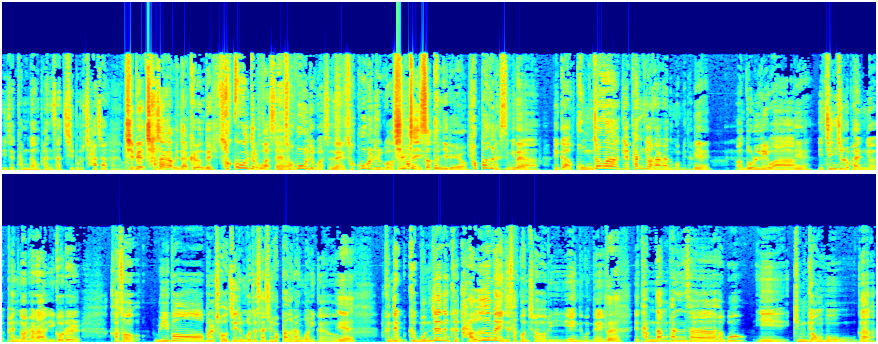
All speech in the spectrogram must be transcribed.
이제 담당 판사 집으로 찾아가요. 집에 찾아갑니다. 그런데 석궁을 들고 갔어요. 네, 석궁을 들고 왔어요. 네. 석궁을 들고 와서 실제 있었던 일이에요. 협, 박을 했습니다. 그러니까 공정하게 판결하라는 겁니다. 예. 어, 논리와 예. 이 진실로 판결, 판결하라 이거를 가서 위법을 저지른 거죠. 사실 협박을 한 거니까요. 예. 근데 그 문제는 그 다음에 이제 사건 처리에 있는 건데 네. 이 담당 판사하고 이 김경호가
